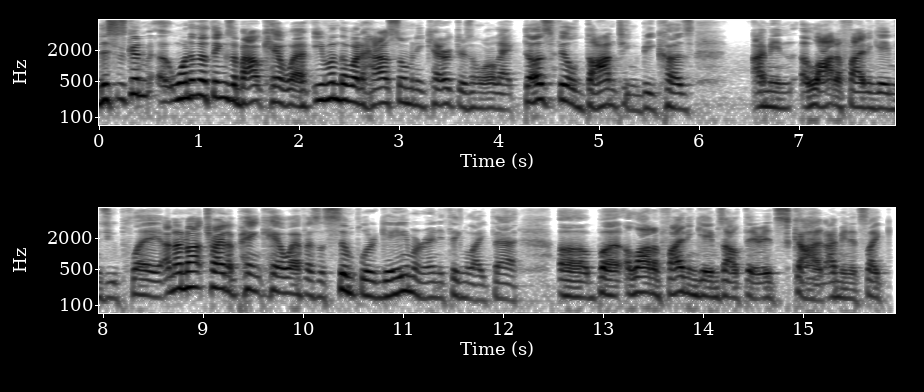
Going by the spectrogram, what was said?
this is going to one of the things about KOF, even though it has so many characters and all that, does feel daunting because. I mean, a lot of fighting games you play, and I'm not trying to paint KOF as a simpler game or anything like that, uh, but a lot of fighting games out there, it's got, I mean, it's like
